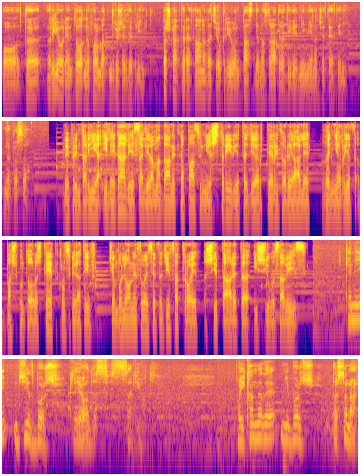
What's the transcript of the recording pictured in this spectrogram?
po të riorientohet në forma të ndryshme të veprimit, për shkak të rrethanave që u krijuan pas demonstratave të vitit një mijë e nëntëqind e tetëdhjetë e një në Kosovë. Veprimtaria ilegale e Sali Ramadanit ka pasur një shtrirje të gjerë territoriale dhe një rrjet bashkëpunëtorësh tejet konspirativ, që mbulonin thuajse të gjitha trojet shqiptare të ish-Jugosllavisë. Kemi gjithë borxh plejadës së Saliut. Po i kam edhe një borxh personal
